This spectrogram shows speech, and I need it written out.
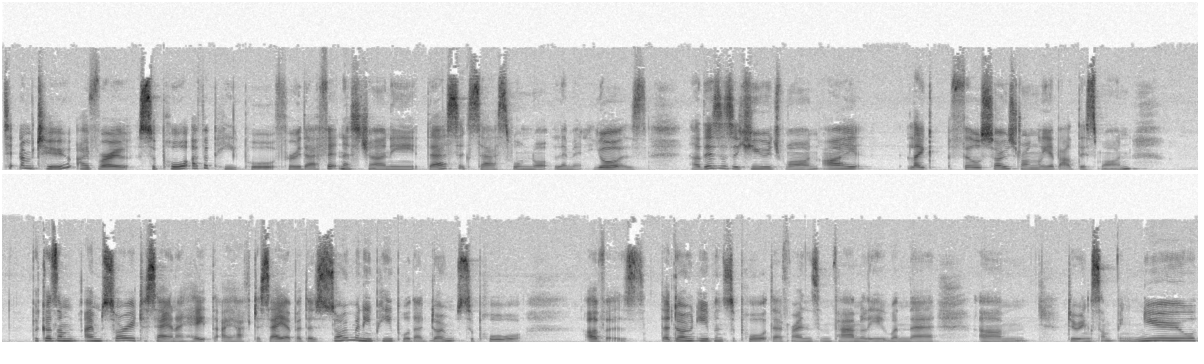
Tip number two, I've wrote support other people through their fitness journey. Their success will not limit yours. Now, this is a huge one. I like feel so strongly about this one because I'm I'm sorry to say, and I hate that I have to say it, but there's so many people that don't support others that don't even support their friends and family when they're um, doing something new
